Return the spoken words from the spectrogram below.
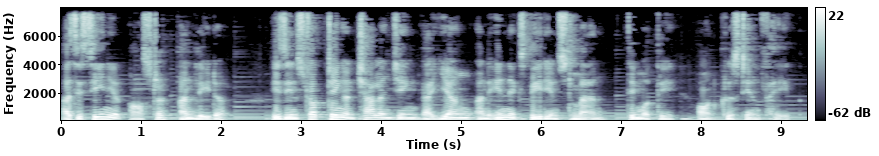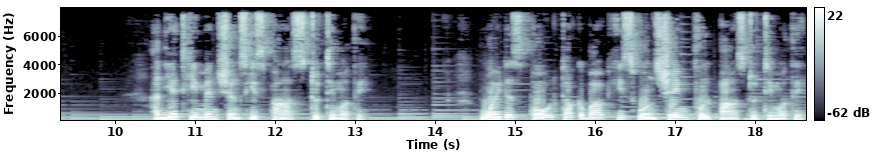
as a senior pastor and leader, is instructing and challenging a young and inexperienced man, Timothy, on Christian faith. And yet he mentions his past to Timothy. Why does Paul talk about his own shameful past to Timothy?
